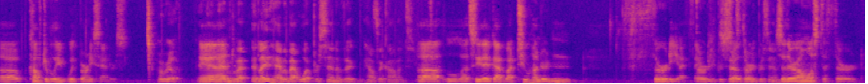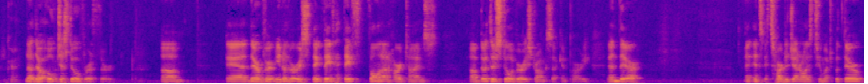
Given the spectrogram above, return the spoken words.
uh, comfortably with Bernie Sanders. Oh, really? And, And- they, have, they have about what percent of the House of Commons? Uh, let's see, they've got about 230, I think. 30%, So, 30%? So they're almost a third. okay. No, they're oh, just over a third. Um, and they're very, you know, very, they, they've, they've fallen on hard times, uh, but they're still a very strong second party. And they're, it's, it's hard to generalize too much, but they're,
